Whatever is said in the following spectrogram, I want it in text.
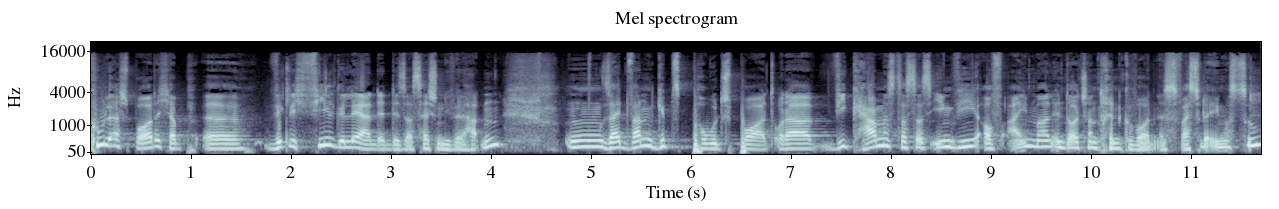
cooler Sport. Ich habe äh, wirklich viel gelernt in dieser Session, die wir hatten. Mm, seit wann gibt's Pole Sport oder wie kam es, dass das irgendwie auf einmal in Deutschland Trend geworden ist? Weißt du da irgendwas zu?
